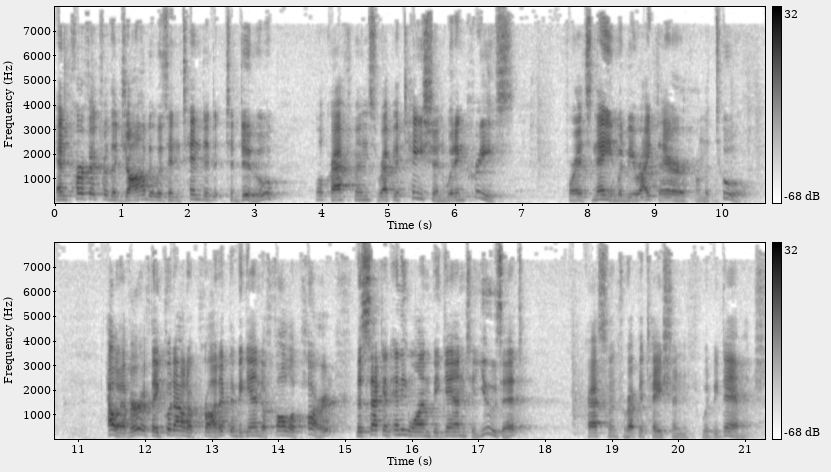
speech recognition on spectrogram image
and perfect for the job it was intended to do, well, Craftsman's reputation would increase, for its name would be right there on the tool. However, if they put out a product that began to fall apart the second anyone began to use it, Craftsman's reputation would be damaged.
